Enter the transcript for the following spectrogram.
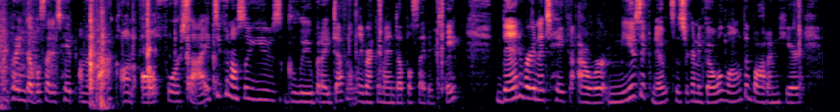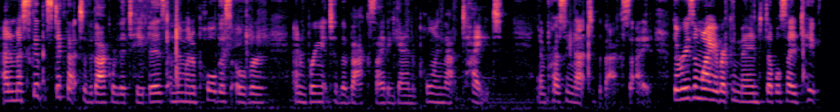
I'm putting double-sided tape on the back on all four sides. You can also use glue, but I definitely recommend double-sided tape. Then we're going to take our music notes. Those are going to go along the bottom here. And I'm going to stick that to the back where the tape is. And then I'm going to pull this over and bring it to the back side again, pulling that tight and pressing that to the back side. The reason why I recommend double-sided tape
